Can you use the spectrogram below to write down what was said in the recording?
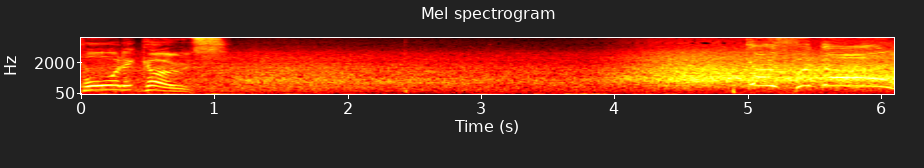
Forward it. Goes for goal!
